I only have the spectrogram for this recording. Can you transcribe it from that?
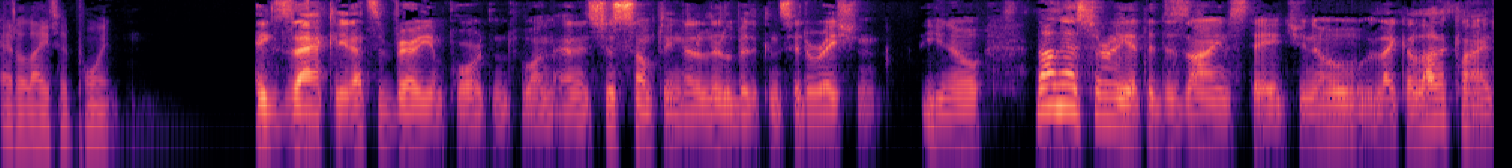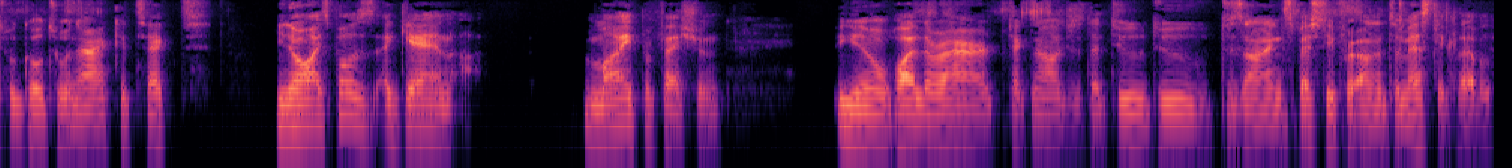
at a later point. Exactly. That's a very important one. And it's just something that a little bit of consideration, you know, not necessarily at the design stage, you know, like a lot of clients will go to an architect. You know, I suppose, again, my profession, you know, while there are technologists that do do design, especially for on a domestic level,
